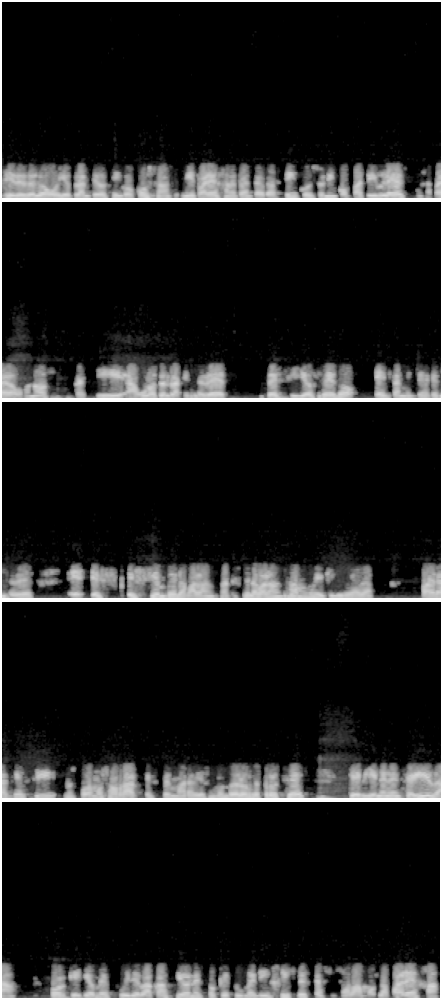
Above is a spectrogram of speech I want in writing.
Si desde luego yo planteo cinco cosas, mi pareja me plantea otras cinco y son incompatibles, pues vámonos, porque aquí alguno tendrá que ceder. Entonces, si yo cedo, él también tiene que ceder. Eh, es, es siempre la balanza, que esté la balanza muy equilibrada, para que así nos podamos ahorrar este maravilloso mundo de los reproches que vienen enseguida porque yo me fui de vacaciones, porque tú me dijiste que asustábamos la pareja,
